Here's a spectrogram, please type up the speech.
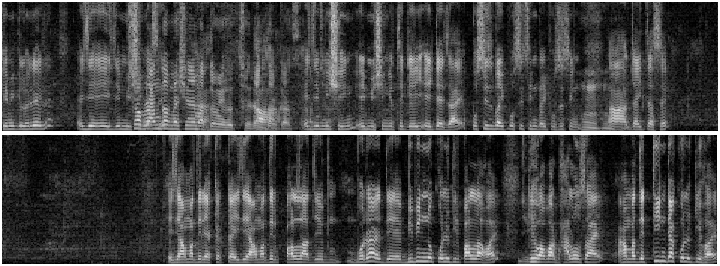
কেমিক্যাল হলে এই যে- এই যে এই যে মেশিন সব রান্দা মেশিনের মাধ্যমে হচ্ছে রান্দার কাজ। এই যে মিশিং এই মিশিং এর থেকে এই এইটাই যায়। পঁচিশ বাই পঁচিশ বাই পঁচিশ যাইতেছে। এই যে আমাদের এক একটা এই যে আমাদের পাল্লা যে বোরা যে বিভিন্ন কোয়ালিটির পাল্লা হয় কেউ আবার ভালো চায়। আমাদের তিনটা কোয়ালিটি হয়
